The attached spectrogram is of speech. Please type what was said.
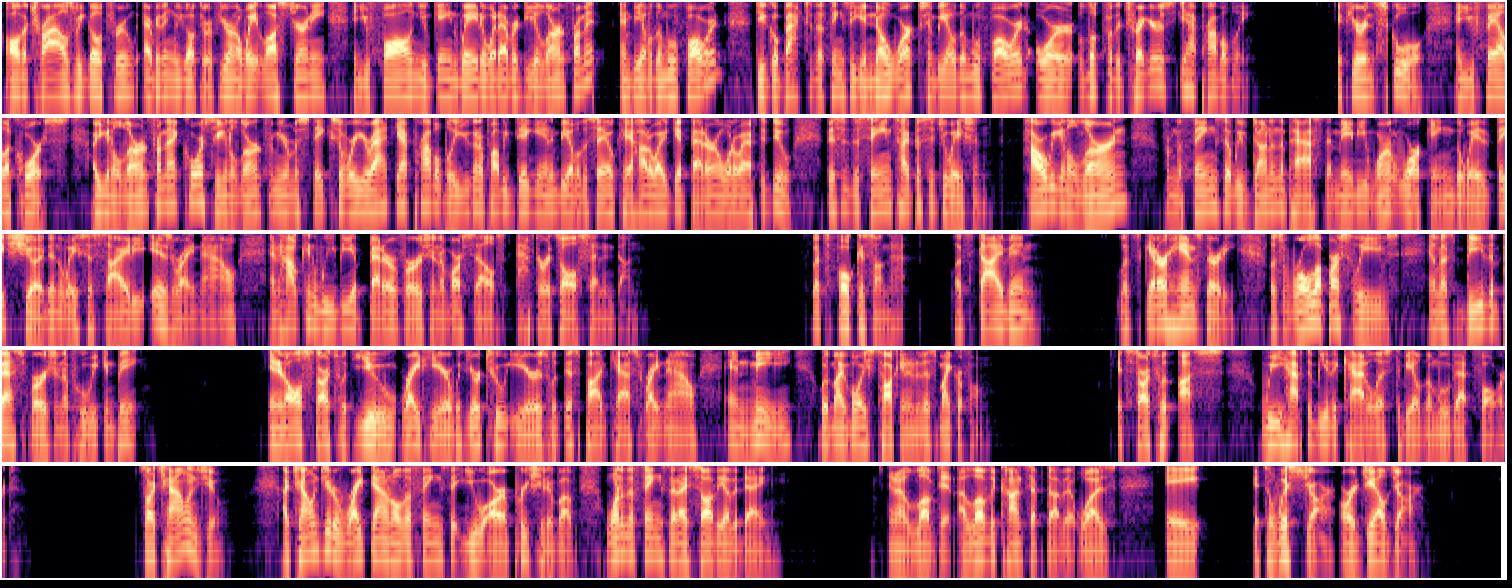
All the trials we go through, everything we go through. If you're on a weight loss journey and you fall and you gain weight or whatever, do you learn from it and be able to move forward? Do you go back to the things that you know works and be able to move forward or look for the triggers? Yeah, probably. If you're in school and you fail a course, are you going to learn from that course? Are you going to learn from your mistakes or where you're at? Yeah, probably. You're going to probably dig in and be able to say, okay, how do I get better and what do I have to do? This is the same type of situation. How are we going to learn from the things that we've done in the past that maybe weren't working the way that they should and the way society is right now? And how can we be a better version of ourselves after it's all said and done? Let's focus on that. Let's dive in. Let's get our hands dirty. Let's roll up our sleeves and let's be the best version of who we can be. And it all starts with you right here with your two ears with this podcast right now and me with my voice talking into this microphone. It starts with us. We have to be the catalyst to be able to move that forward. So I challenge you. I challenge you to write down all the things that you are appreciative of. One of the things that I saw the other day and I loved it. I love the concept of it was a it's a whisk jar or a jail jar.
